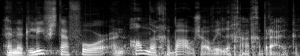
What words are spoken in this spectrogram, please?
en het liefst daarvoor een ander gebouw zou willen gaan gebruiken.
